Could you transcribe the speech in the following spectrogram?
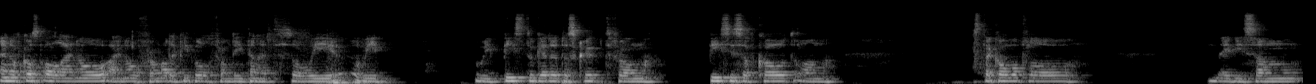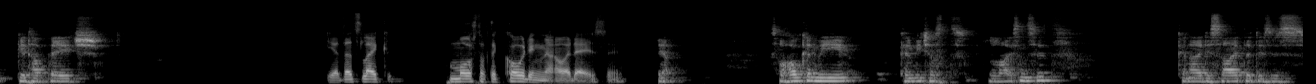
and of course, all I know, I know from other people from the internet. So we we we piece together the script from pieces of code on Stack Overflow, maybe some GitHub page. Yeah, that's like most of the coding nowadays. Yeah. So how can we can we just license it? Can I decide that this is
